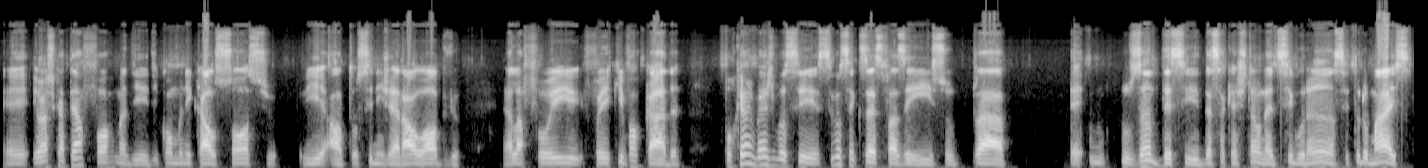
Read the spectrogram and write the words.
É, eu acho que até a forma de, de comunicar o sócio e a torcida em geral, óbvio, ela foi, foi equivocada. Porque ao invés de você, se você quisesse fazer isso para é, usando desse, dessa questão né, de segurança e tudo mais,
